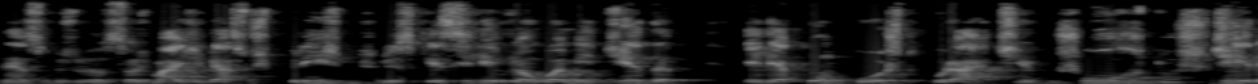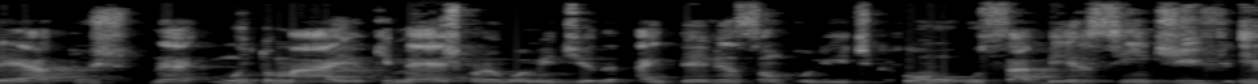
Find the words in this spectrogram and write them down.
né? sobre os seus mais diversos prismas. Por isso que esse livro, em alguma medida, ele é composto por artigos curtos, diretos, né, muito mais, que mesclam, em alguma medida, a intervenção política com o saber científico e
